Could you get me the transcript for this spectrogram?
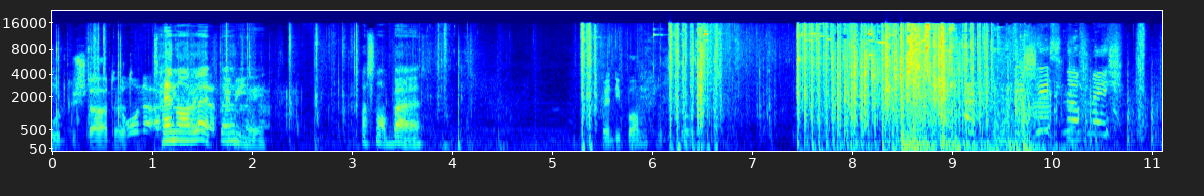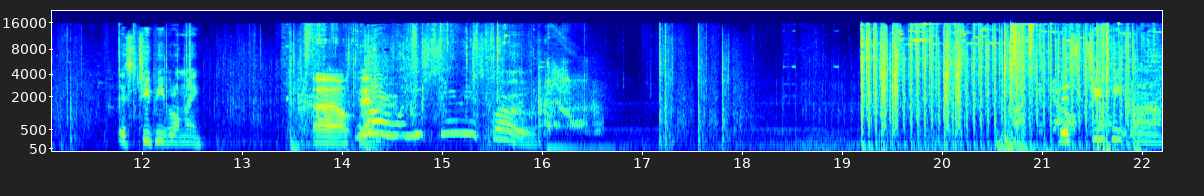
gut gestartet. Drohne an Ten are Sicherheit left only. That's not bad. Wenn die Bomben, let's go. It's two people on me. Äh, okay. No, are you serious, bro? There's two people. Uh,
